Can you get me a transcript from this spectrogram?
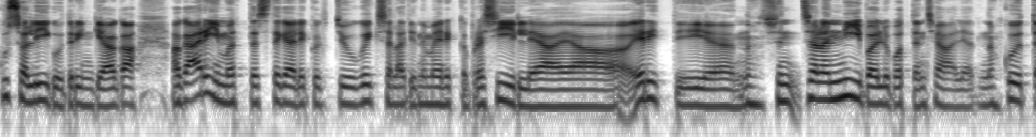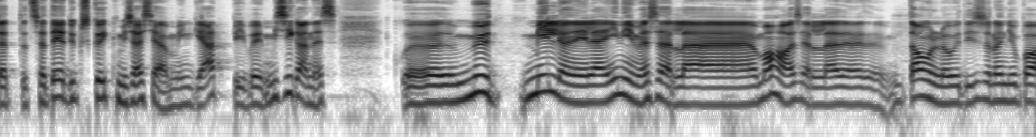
kus sa liigud ringi, aga, aga äri mõttes tegelikult ju kõik see Ladina-Ameerika, Brasiilia ja eriti noh, see on, seal on nii palju potentsiaali, et noh, kujuta ette, et sa teed ükskõik mis asja, mingi äpi või mis iganes. müüd miljonile inimesele maha selle download'i, sul on juba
